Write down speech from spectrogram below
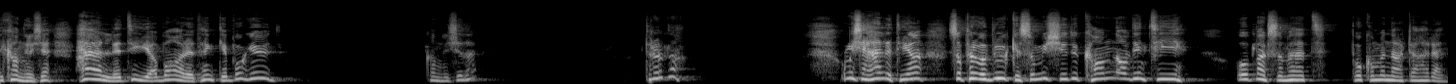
Vi kan jo ikke hele tida bare tenke på Gud. Kan vi ikke det? Prøv, da. Om ikke hele tida, så prøv å bruke så mye du kan av din tid og oppmerksomhet på å komme nær til Herren.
